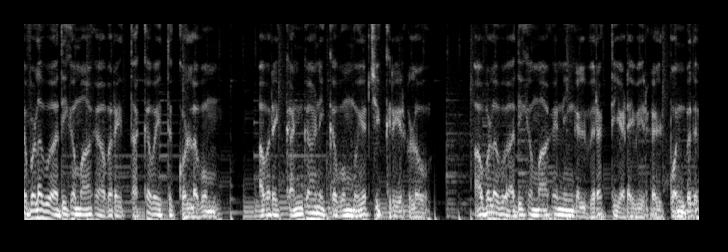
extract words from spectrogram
எவ்வளவு அதிகமாக அவரை தக்க வைத்துக் கொள்ளவும் அவரை கண்காணிக்கவும் முயற்சிக்கிறீர்களோ அவ்வளவு அதிகமாக நீங்கள் விரக்தி அடைவீர்கள் ஒன்பது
